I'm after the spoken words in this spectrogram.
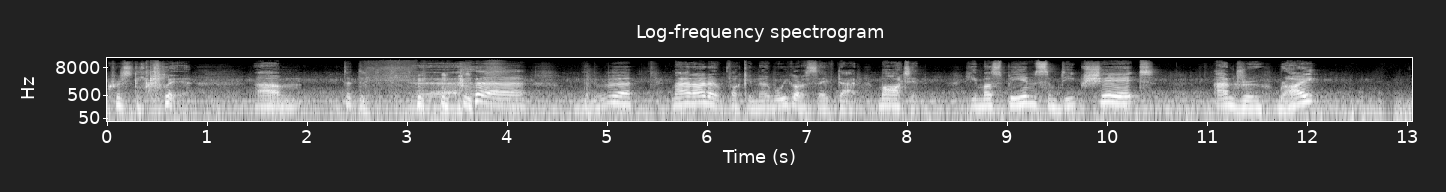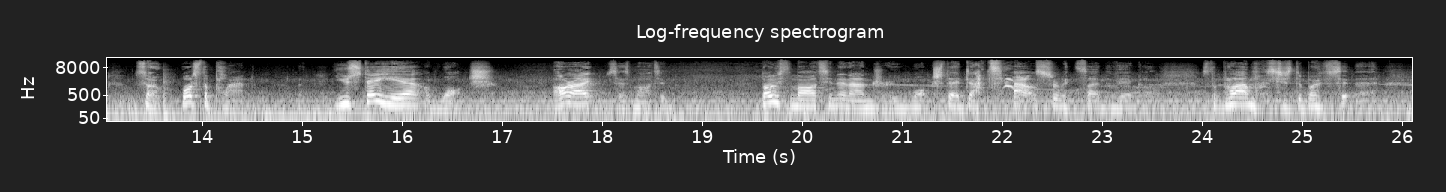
Crystal clear. Um. Man, I don't fucking know, but we gotta save Dad. Martin, he must be in some deep shit. Andrew, right? So, what's the plan? You stay here and watch. Alright, says Martin. Both Martin and Andrew watched their dad's house from inside the vehicle. So the plan was just to both sit there.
